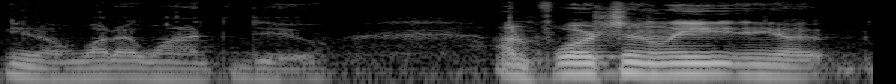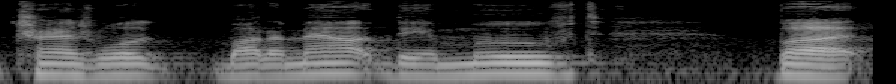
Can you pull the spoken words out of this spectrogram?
you know, what I wanted to do. Unfortunately, you know, Transworld bottom out. They moved, but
